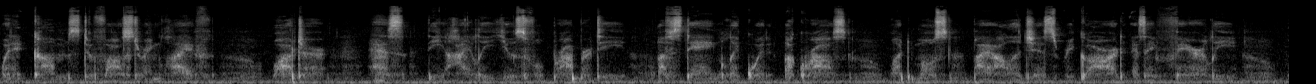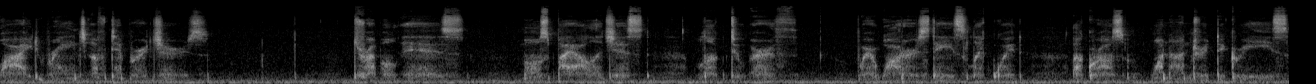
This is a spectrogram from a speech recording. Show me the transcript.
When it comes to fostering life, water has the highly useful property of staying liquid across what most biologists regard as a fairly wide range of temperatures. Trouble is, most biologists look to Earth, water stays liquid across 100 degrees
